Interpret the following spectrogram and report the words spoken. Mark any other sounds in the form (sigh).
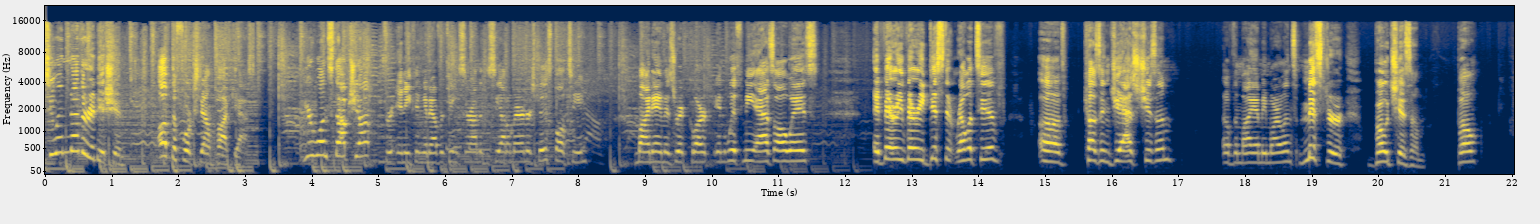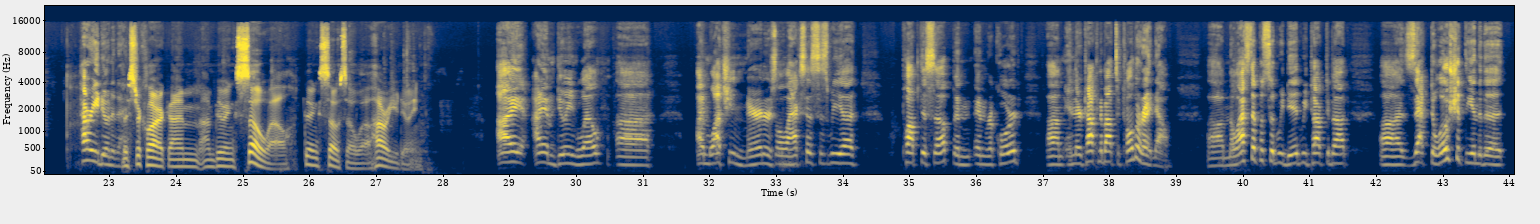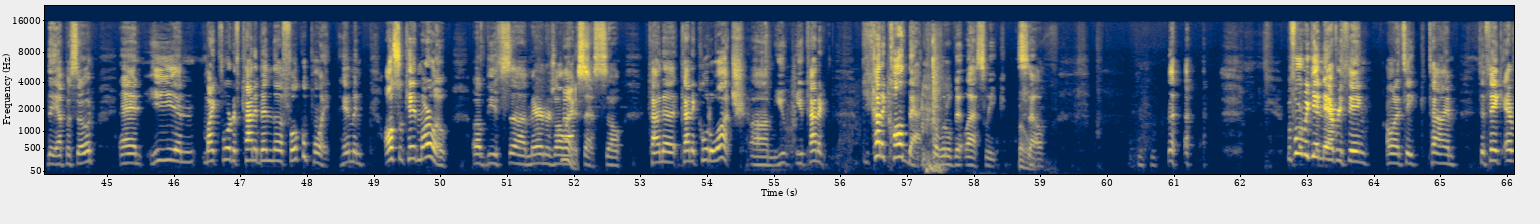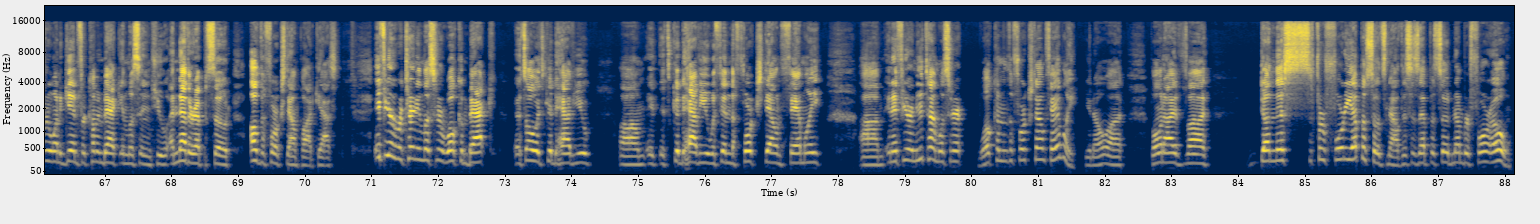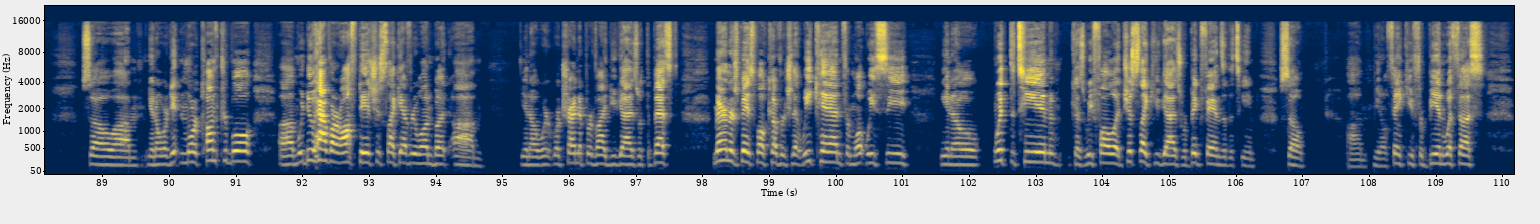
To another edition of the Forks Down Podcast, your one stop shop for anything and everything surrounding the Seattle Mariners baseball team. My name is Rick Clark, and with me, as always, a very, very distant relative of cousin Jazz Chisholm of the Miami Marlins, Mr. Beau Chisholm. Beau, how are you doing today? Mr. Clark, I'm I'm doing so well. Doing so so well. How are you doing? I I am doing well. Uh I'm watching Mariners All Access as we uh pop this up and and record. Um and they're talking about Tacoma right now. Um the last episode we did, we talked about uh Zach DeLoach at the end of the the episode and he and Mike Ford have kind of been the focal point. Him and also Cade Marlowe of this uh, Mariners All Nice. Access. So kind of kind of cool to watch. Um, you you kind of you kind of called that a little bit last week. Boom. So (laughs) before we get into everything, I want to take time to thank everyone again for coming back and listening to another episode of the Forks Down podcast. If you're a returning listener, welcome back. It's always good to have you. Um, it- it's good to have you within the Forks Down family. Um, and if you're a new time listener, welcome to the Forks Down family. You know, uh, Beau and I've uh, done this for 40 episodes now. This is episode number 40. So, um, you know, we're getting more comfortable. Um, we do have our off days just like everyone, but, um, you know, we're, we're trying to provide you guys with the best Mariners baseball coverage that we can from what we see, you know, with the team because we follow it just like you guys. We're big fans of the team. So, um, you know, thank you for being with us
